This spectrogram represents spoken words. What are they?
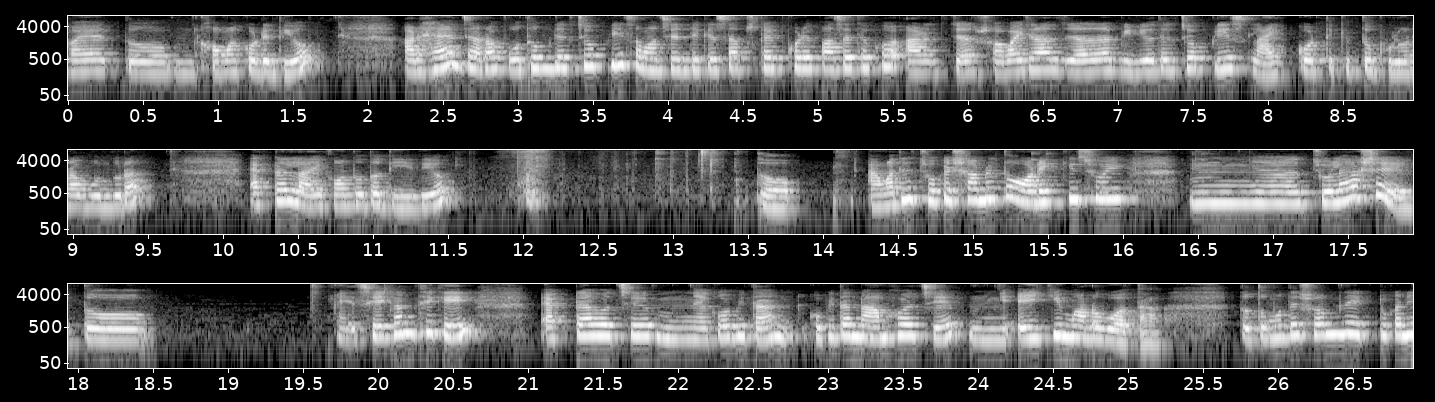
হয়, তো ক্ষমা করে দিও। আর হ্যাঁ যারা প্রথম দেখছ প্লিজ আমার চ্যানেলটিকে সাবস্ক্রাইব করে পাশে থেকো। আর সবাই যারা যারা ভিডিও দেখছ প্লিজ লাইক করতে কিন্তু ভুলো না বন্ধুরা। একটা লাইক অন্তত দিয়ে দিও। তো আমাদের চোখের সামনে তো অনেক কিছুই চলে আসে। তো সেখান থেকেই একটা হচ্ছে কবিতা কবিতার নাম হয়েছে এই কি মানবতা? তো তোমাদের সামনে একটুখানি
